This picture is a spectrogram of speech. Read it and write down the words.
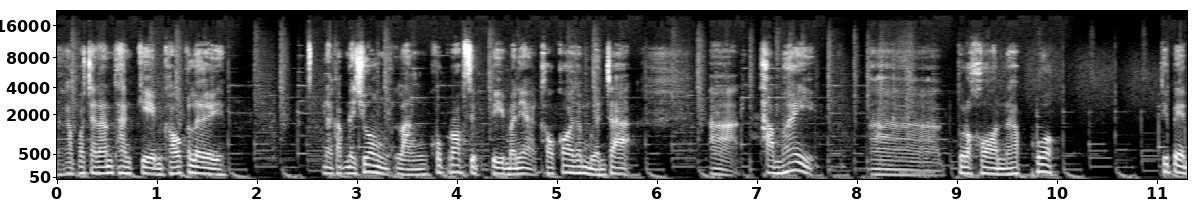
นะครับ เพราะฉะนั้นทางเกมเขาก็เลยนะครับในช่วงหลังครบรอบ 10 ปีมาเนี่ยเขาก็จะเหมือนจะอ่าทำให้ตัวละครนะครับพวกที่เป็น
